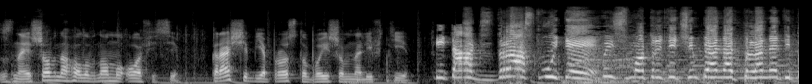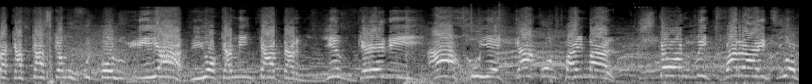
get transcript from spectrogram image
Знайшов на головному офісі. Краще б я просто вийшов на ліфті. Итак, здравствуйте! Вы смотрите чемпионат планеты по кавказскому футболу, и я, ее комментатор Евгений! Охуеть, как он поймал! Что он вытворяет, ёб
